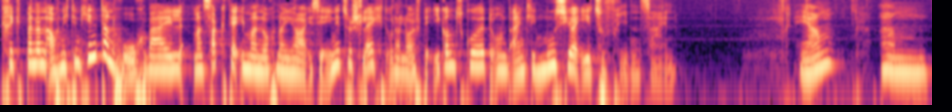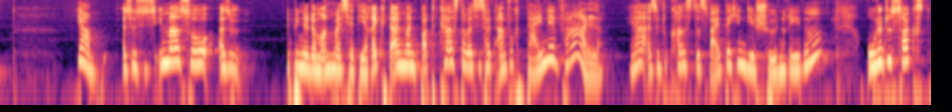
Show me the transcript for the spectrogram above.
kriegt man dann auch nicht den Hintern hoch, weil man sagt ja immer noch, naja, ist ja eh nicht so schlecht oder läuft ja eh ganz gut und eigentlich muss ja eh zufrieden sein. Ja, ähm, ja, also es ist immer so, also ich bin ja da manchmal sehr direkt in meinem Podcast, aber es ist halt einfach deine Wahl. Ja, also du kannst das weiterhin dir schönreden oder du sagst,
